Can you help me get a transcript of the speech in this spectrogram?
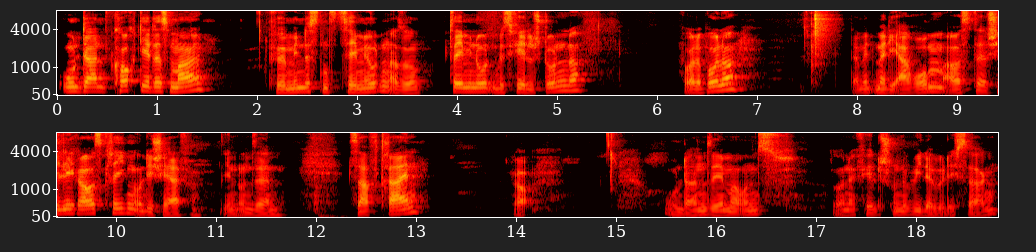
Und dann kocht ihr das mal für mindestens 10 Minuten, also 10 Minuten bis Viertelstunde vor der Pulle, damit wir die Aromen aus der Chili rauskriegen und die Schärfe in unseren Saft rein. Ja. Und dann sehen wir uns so eine Viertelstunde wieder, würde ich sagen.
